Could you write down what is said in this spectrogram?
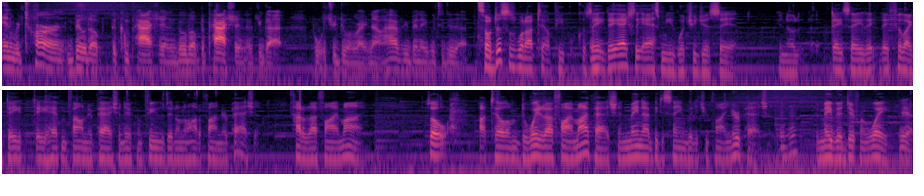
in return build up the compassion, build up the passion that you got for what you're doing right now? How have you been able to do that? So this is what I tell people because they, they actually ask me what you just said. You know, they say they, they feel like they, they haven't found their passion, they're confused, they don't know how to find their passion. How did I find mine? So I tell them the way that I find my passion may not be the same way that you find your passion. Mm-hmm. It may be a different way. Yeah.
